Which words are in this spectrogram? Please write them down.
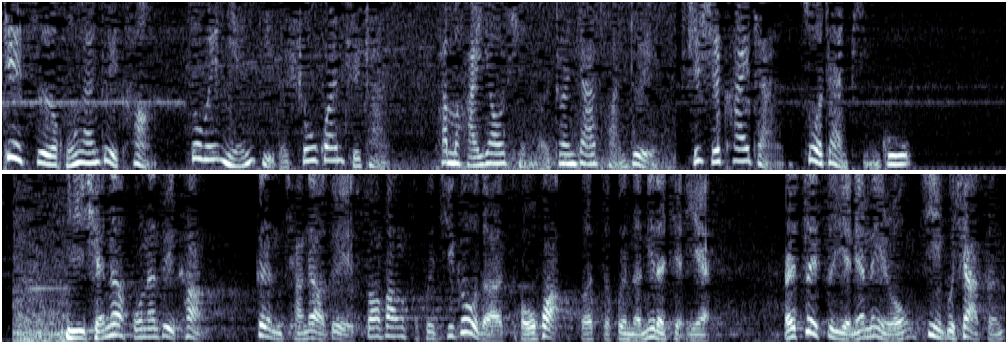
这次红蓝对抗作为年底的收官之战，他们还邀请了专家团队实时开展作战评估。以前的红蓝对抗更强调对双方指挥机构的筹划和指挥能力的检验，而这次演练内容进一步下沉，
